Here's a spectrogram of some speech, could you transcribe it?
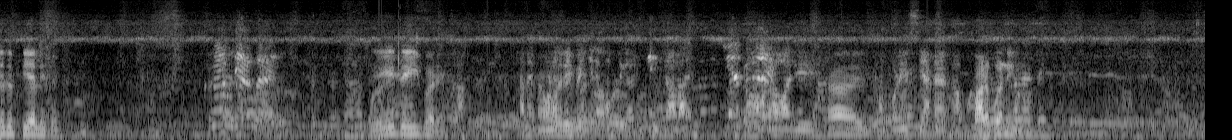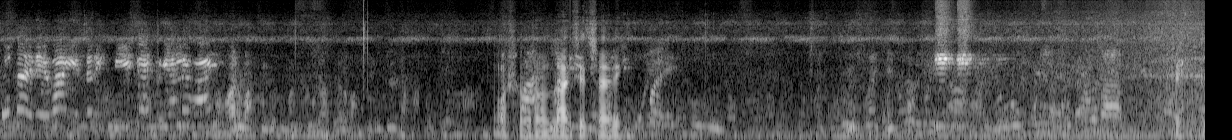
এই তো পিয়ালিতে। এই তো এই পারে আমাদের এই পারে হ্যাঁ পার করে নিবি অসাধারণ লাগছে চারিদিকে। দেখতে।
